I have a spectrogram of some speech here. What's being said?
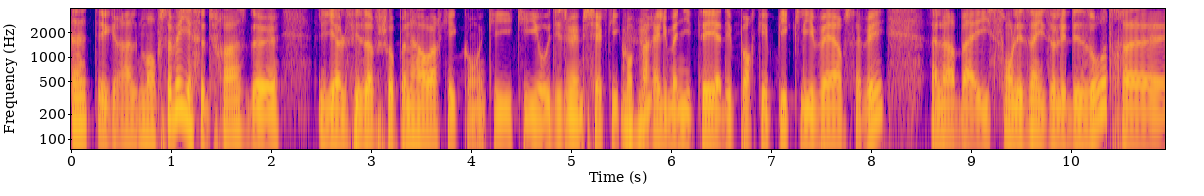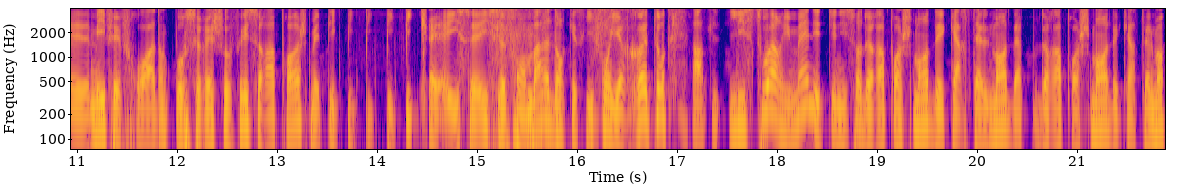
intégralement. Vous savez, il y a cette phrase de... Il y a le philosophe Schopenhauer qui, qui, qui au 19e siècle, qui comparait mm -hmm. l'humanité à des porcs épiques l'hiver, vous savez. Alors, bah, ils sont les uns isolés des autres, euh, mais il fait froid. Donc, pour se réchauffer, ils se rapprochent, mais pic, pic, pic, pic, pic, euh, ils, se, ils se font mal. Donc, qu'est-ce qu'ils font? Ils retournent. L'histoire humaine est une histoire de rapprochement, d'écartèlement, de, de rapprochement, d'écartèlement.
